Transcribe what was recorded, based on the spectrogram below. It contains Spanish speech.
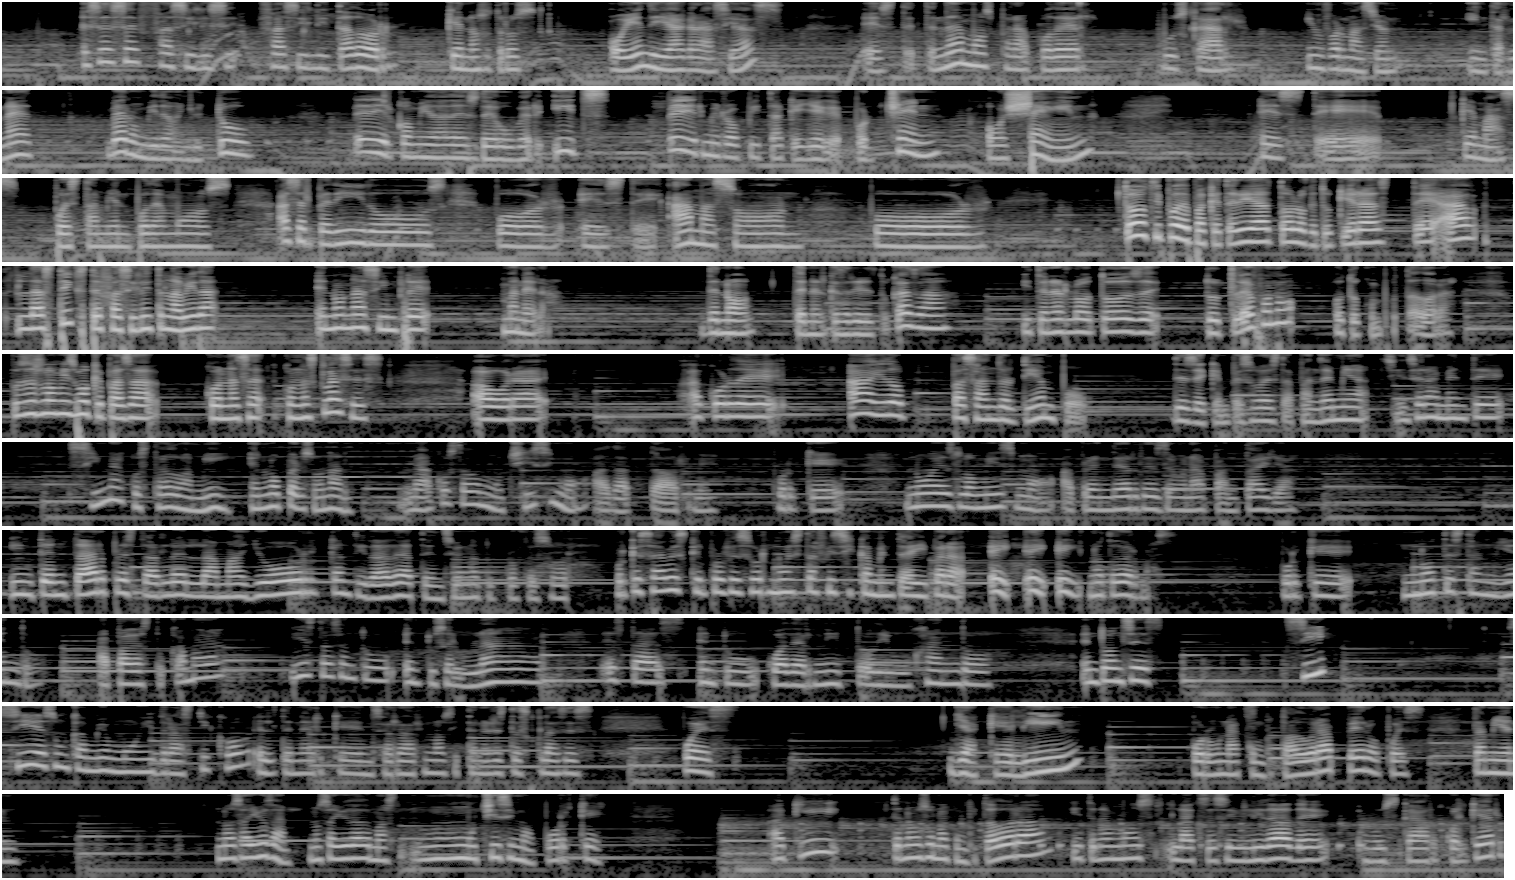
es ese facilitador que nosotros hoy en día, gracias este, tenemos para poder buscar información internet, ver un video en YouTube, pedir comida desde Uber Eats, pedir mi ropita que llegue por Chin o Shane. Este, ¿qué más? Pues también podemos hacer pedidos por este Amazon, por todo tipo de paquetería, todo lo que tú quieras. Te, las TICs te facilitan la vida en una simple manera de no tener que salir de tu casa y tenerlo todo desde tu teléfono o tu computadora. Pues es lo mismo que pasa con las, con las clases. Ahora, acorde, ha ido pasando el tiempo desde que empezó esta pandemia. Sinceramente, sí me ha costado a mí, en lo personal, me ha costado muchísimo adaptarme porque no es lo mismo aprender desde una pantalla. Intentar prestarle la mayor cantidad de atención a tu profesor, porque sabes que el profesor no está físicamente ahí para, hey, hey, hey, no te duermas, porque no te están viendo. Apagas tu cámara y estás en tu, en tu celular, estás en tu cuadernito dibujando. Entonces, sí, sí es un cambio muy drástico el tener que encerrarnos y tener estas clases, pues, Jacqueline por una computadora, pero pues también nos ayudan, nos ayuda además muchísimo. porque Aquí tenemos una computadora y tenemos la accesibilidad de buscar cualquier,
